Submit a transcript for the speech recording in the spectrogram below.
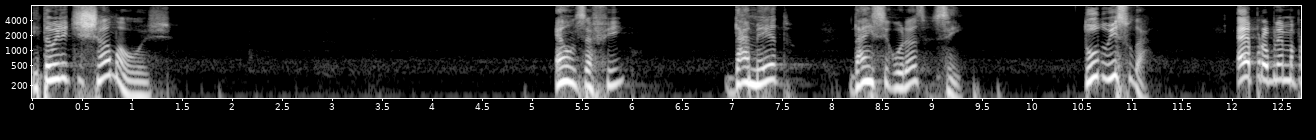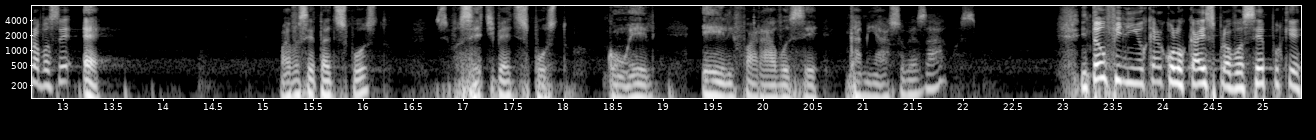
Então ele te chama hoje. É um desafio? Dá medo? Dá insegurança? Sim. Tudo isso dá. É problema para você? É. Mas você está disposto? Se você estiver disposto com Ele, Ele fará você caminhar sobre as águas. Então, filhinho, eu quero colocar isso para você porque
